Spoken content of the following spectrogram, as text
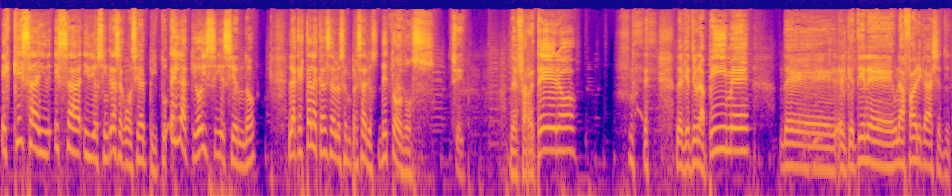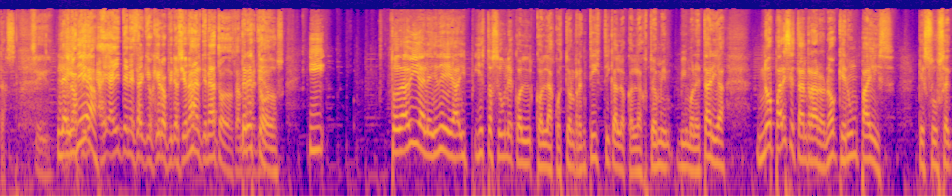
es que esa, esa idiosincrasia, como decía el Pitu, es la que hoy sigue siendo la que está en la cabeza de los empresarios, de todos. Sí. Del ferretero, del que tiene una pyme, del que tiene una fábrica de galletitas. sí. La Pero idea- Ahí, ahí tenés al kiosquero aspiracional, tenés a todos también. Tenés metido. todos. Y todavía la idea, y, y esto se une con, con la cuestión rentística, lo- con la cuestión bi- bimonetaria, no parece tan raro, ¿no? Que en un país que su se-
